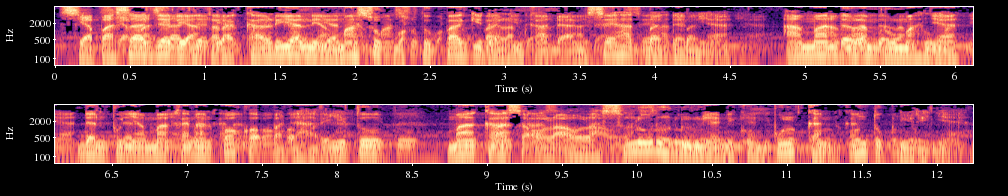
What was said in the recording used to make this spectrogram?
Siapa saja di antara kalian yang masuk waktu pagi dalam keadaan sehat badannya, aman dalam rumahnya, dan punya makanan pokok pada hari itu, maka seolah-olah seluruh dunia dikumpulkan untuk dirinya.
